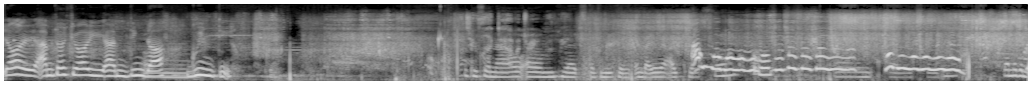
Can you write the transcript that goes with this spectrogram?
Sorry, I'm so sorry. I'm doing the um, green tea. Okay, Okay, so now um, let's continue playing. And by the way, I quit Come with me.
